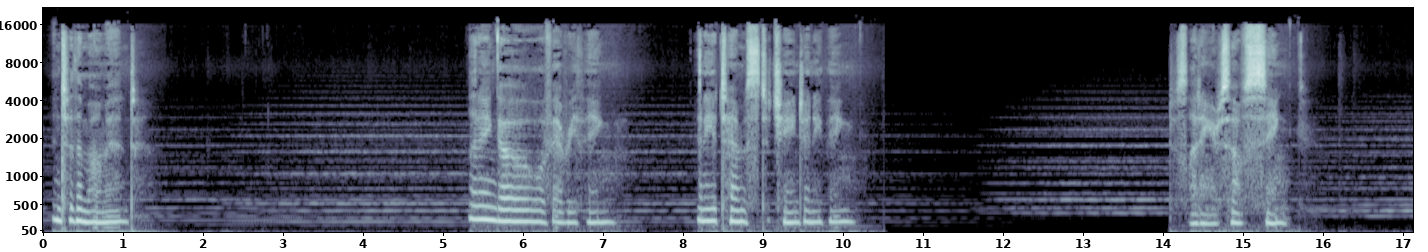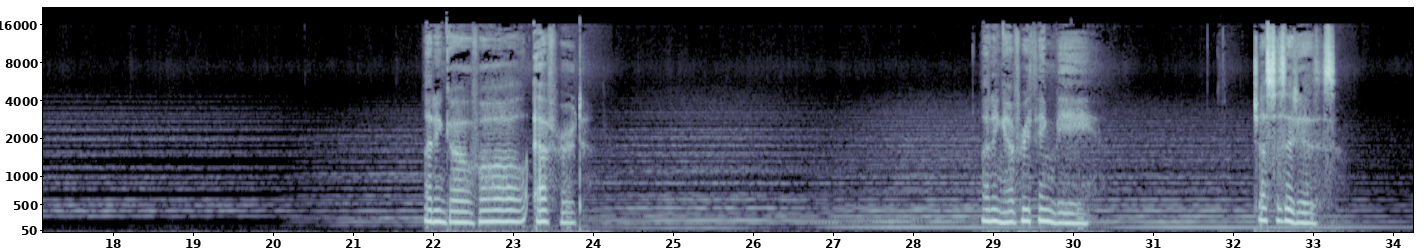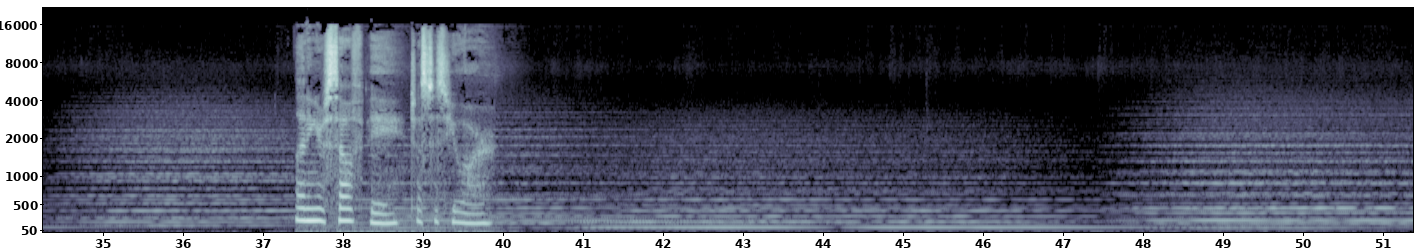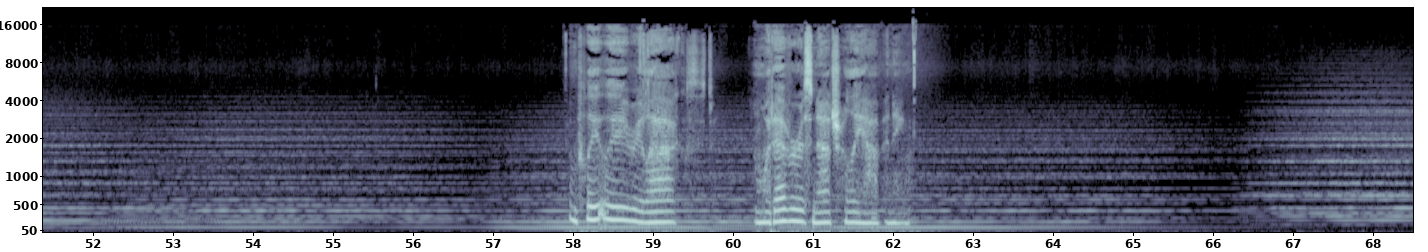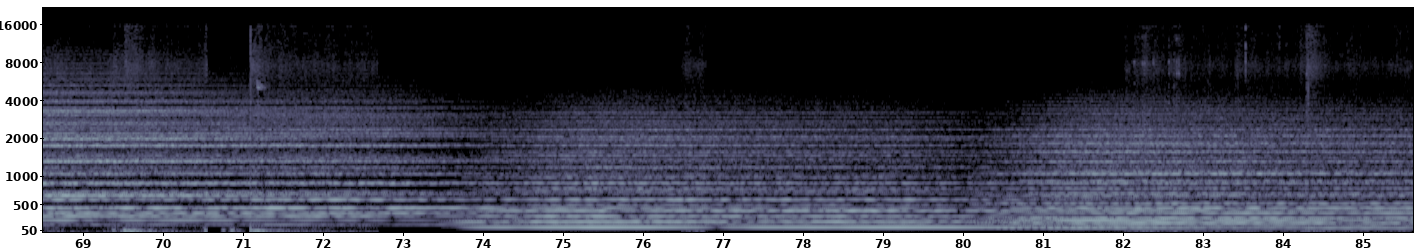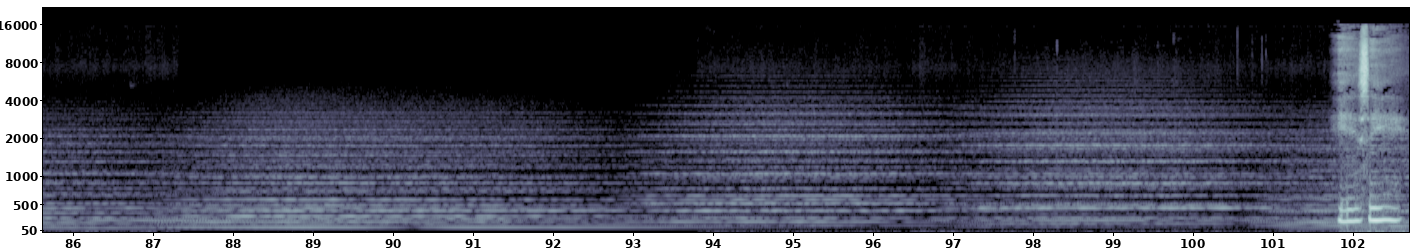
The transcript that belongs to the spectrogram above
into the moment. Letting go of everything, any attempts to change anything. Just letting yourself sink. Letting go of all effort letting everything be just as it is. Letting yourself be just as you are. Completely relaxed in whatever is naturally happening. Easy,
